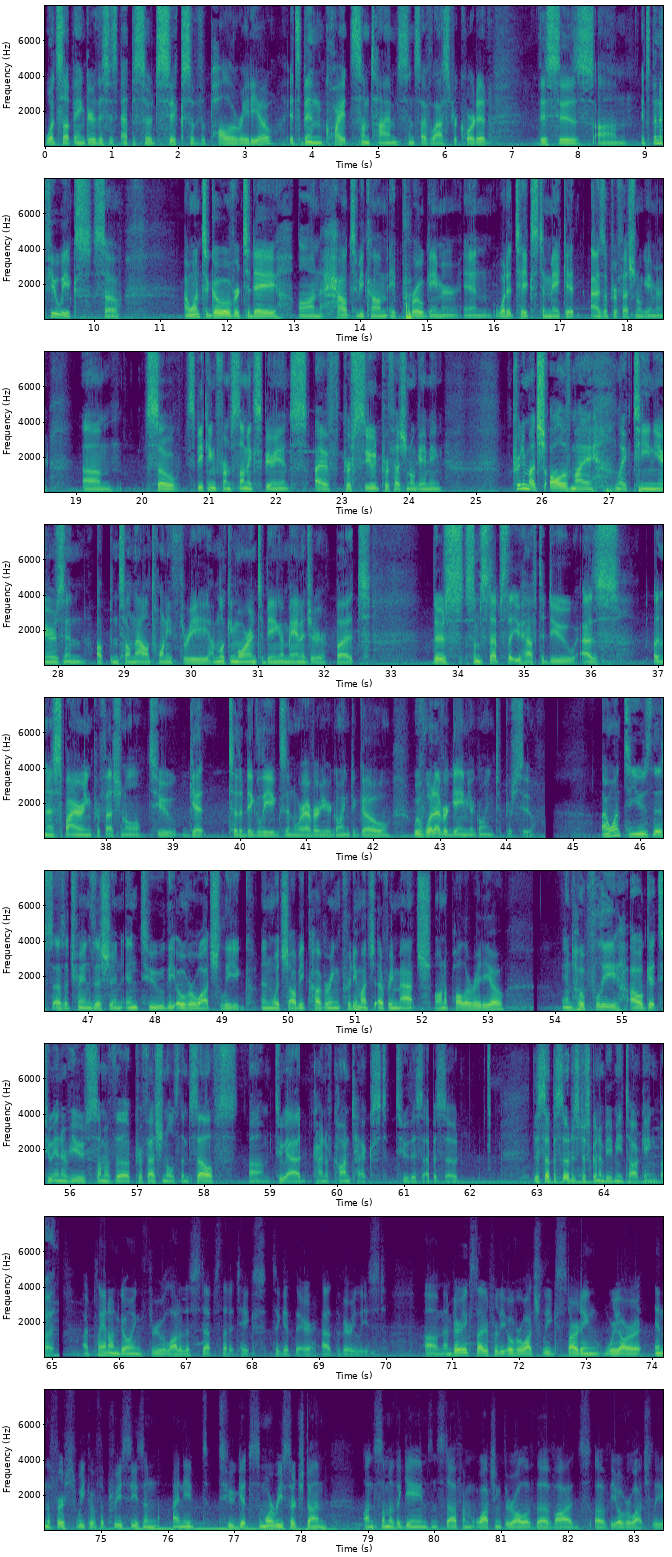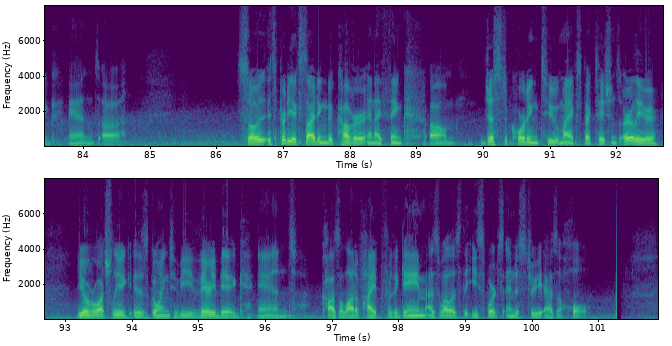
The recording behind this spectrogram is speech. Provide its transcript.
What's up, Anchor? This is episode 6 of Apollo Radio. It's been quite some time since I've last recorded. This is, um, it's been a few weeks, so I want to go over today on how to become a pro gamer and what it takes to make it as a professional gamer. Um, so, speaking from some experience, I've pursued professional gaming pretty much all of my like teen years and up until now 23 i'm looking more into being a manager but there's some steps that you have to do as an aspiring professional to get to the big leagues and wherever you're going to go with whatever game you're going to pursue. I want to use this as a transition into the Overwatch League, in which I'll be covering pretty much every match on Apollo Radio and hopefully, I'll get to interview some of the professionals themselves um, to add kind of context to this episode. This episode is just going to be me talking, but I plan on going through a lot of the steps that it takes to get there at the very least. Um, I'm very excited for the Overwatch League starting. We are in the first week of the preseason. I need to get some more research done on some of the games and stuff. I'm watching through all of the VODs of the Overwatch League, and uh, so it's pretty exciting to cover. And I think, um, just according to my expectations earlier, the Overwatch League is going to be very big and cause a lot of hype for the game as well as the esports industry as a whole.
